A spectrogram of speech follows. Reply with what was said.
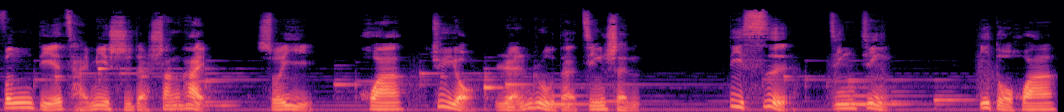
蜂蝶采蜜时的伤害。所以，花具有忍辱的精神。第四，精进。一朵花，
